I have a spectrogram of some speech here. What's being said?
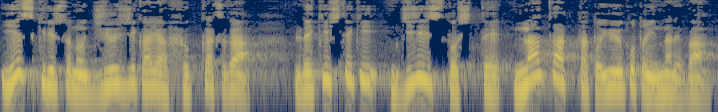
イエス・キリストの十字架や復活が歴史的事実としてなかったということになれば、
